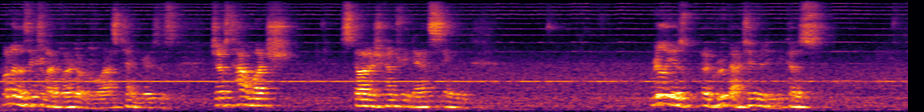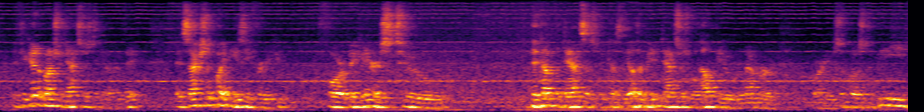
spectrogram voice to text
one of the things that I've learned over the last 10 years is just how much Scottish country dancing really is a group activity because if you get a bunch of dancers together, they, it's actually quite easy for you, for beginners to pick up the dances because the other dancers will help you remember where you're supposed to be.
